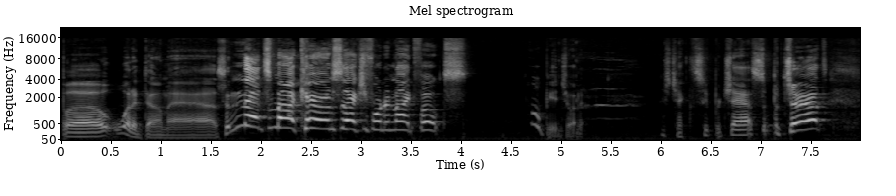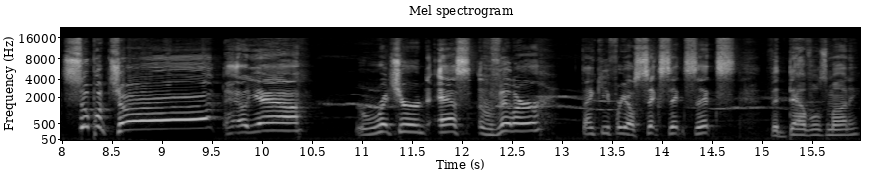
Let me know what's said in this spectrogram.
But what a dumbass. And that's my Karen section for tonight, folks. Hope you enjoyed it. Let's check the super chat. Super chat. Super chat. Hell yeah. Richard S. Viller. Thank you for your 666, the devil's money.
